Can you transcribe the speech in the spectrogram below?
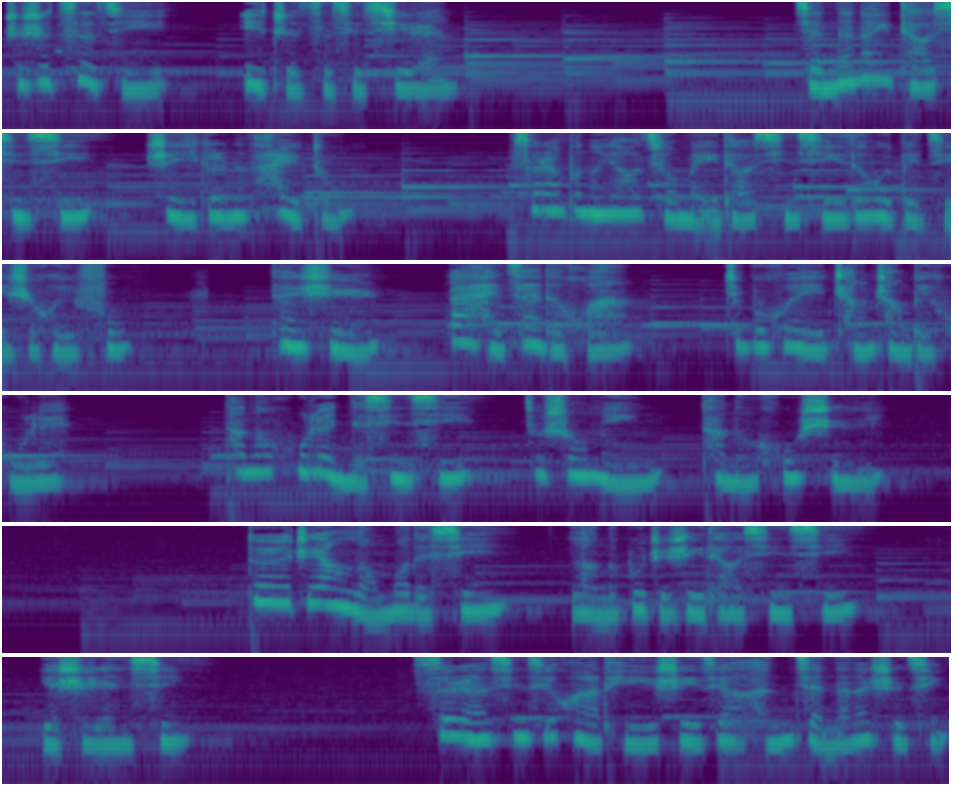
只是自己一直自欺欺人。简单的一条信息是一个人的态度，虽然不能要求每一条信息都会被及时回复，但是。爱还在的话，就不会常常被忽略。他能忽略你的信息，就说明他能忽视你。对于这样冷漠的心，冷的不只是一条信息，也是人心。虽然信息话题是一件很简单的事情，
